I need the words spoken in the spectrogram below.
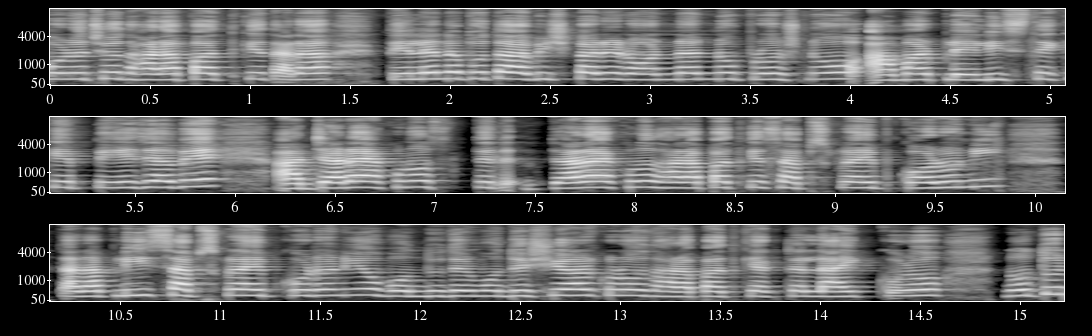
করেছ, ধারাপাতকে তারা তেলেনাপোতা আবিষ্কারের অন্যান্য প্রশ্ন আমার প্লেলিস্ট থেকে পেয়ে যাবে। আর যারা এখনও যারা এখনও ধারাপাতকে সাবস্ক্রাইব করনি, তারা প্লিজ সাবস্ক্রাইব করে নিও, বন্ধুদের মধ্যে শেয়ার করো, ধারাপাতকে একটা লাইক করো। নতুন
